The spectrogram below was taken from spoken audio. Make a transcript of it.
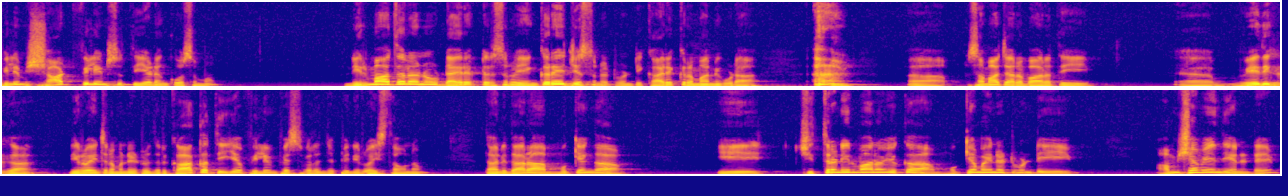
ఫిలిం షార్ట్ ఫిలిమ్స్ తీయడం కోసము నిర్మాతలను డైరెక్టర్స్ను ఎంకరేజ్ చేస్తున్నటువంటి కార్యక్రమాన్ని కూడా సమాచార భారతి వేదికగా నిర్వహించడం అనేటువంటి కాకతీయ ఫిలిం ఫెస్టివల్ అని చెప్పి నిర్వహిస్తూ ఉన్నాం. దాని ద్వారా ముఖ్యంగా ఈ చిత్ర నిర్మాణం యొక్క ముఖ్యమైనటువంటి అంశం ఏంటి అంటే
